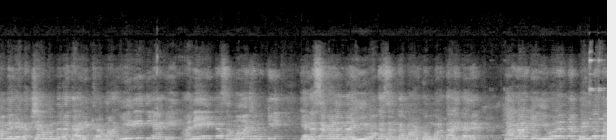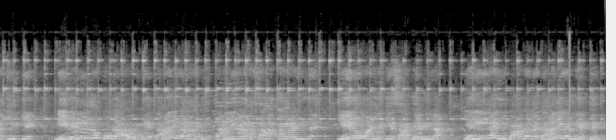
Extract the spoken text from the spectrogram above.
ಆಮೇಲೆ ರಕ್ಷಾಬಂಧನ ಕಾರ್ಯಕ್ರಮ. ಈ ರೀತಿಯಾಗಿ ಅನೇಕ ಸಮಾಜಮುಖಿ ಕೆಲಸಗಳನ್ನ ಈ ಯುವಕ ಸಂಘ ಮಾಡ್ಕೊಂಡ್ ಬರ್ತಾ ಇದ್ದಾರೆ. ಹಾಗಾಗಿ ಇವರನ್ನ ಬೆನ್ನು ತಟ್ಟಲಿಕ್ಕೆ ನೀವೆಲ್ಲರೂ ಕೂಡ ಅವರಿಗೆ ದಾನಿಗಳಾಗಿ, ದಾನಿಗಳ ಸಹಕಾರ ಇದ್ರೆ ಏನೂ ಮಾಡಲಿಕ್ಕೆ ಸಾಧ್ಯವಿಲ್ಲ. ಎಲ್ಲ ಈ ಭಾಗದ ದಾನಿಗಳನ್ನ ಹೇಳ್ತೇನೆ.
